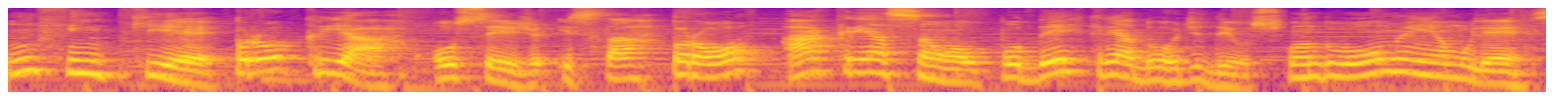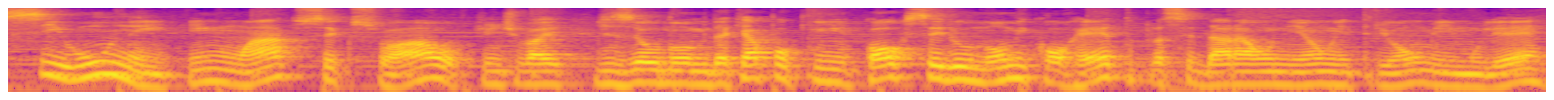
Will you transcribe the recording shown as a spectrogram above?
um fim, que é procriar, ou seja, estar pró à criação, ao poder criador de Deus. Quando o homem e a mulher se unem em um ato sexual, a gente vai dizer o nome daqui a pouquinho, qual seria o nome correto para se dar a união entre homem e mulher,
